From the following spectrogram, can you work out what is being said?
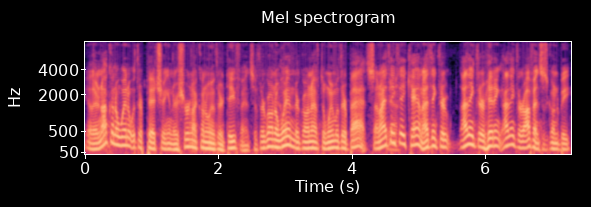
You know, they're not going to win it with their pitching, and they're sure not going to win with their defense. If they're going to win, they're going to have to win with their bats, and I think they can. I think they're. I think they're hitting. I think their offense is going to be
